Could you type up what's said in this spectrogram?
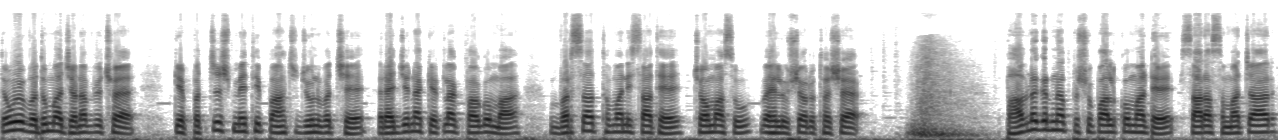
તેઓએ વધુમાં જણાવ્યું છે કે પચીસ મેથી પાંચ જૂન વચ્ચે રાજ્યના કેટલાક ભાગોમાં વરસાદ થવાની સાથે ચોમાસું વહેલું શરૂ થશે. ભાવનગરના પશુપાલકો માટે સારા સમાચાર.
